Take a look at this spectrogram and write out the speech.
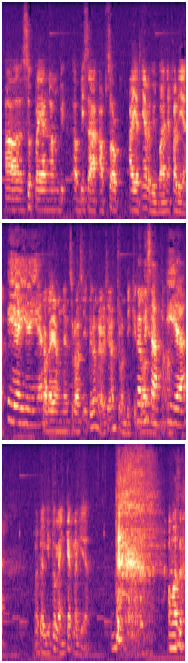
Eh, supaya ngambil eh, bisa absorb airnya lebih banyak kali ya. Iya iya iya. Kalau yang menstruasi itu kan nggak bisa kan cuma dikit Gak doang bisa. kan? Ah, Iya. Udah gitu lengket lagi ya. Oh, maksud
